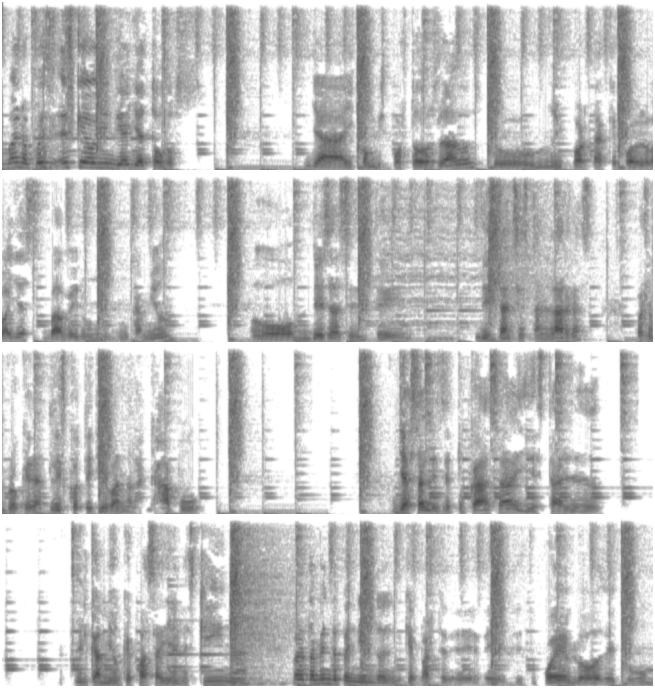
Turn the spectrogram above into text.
Bueno, pues es que hoy en día ya todos. Ya hay combis por todos lados. Tú, no importa a qué pueblo vayas, va a haber un, camión. O de esas este, distancias tan largas. Por ejemplo, que de Atlisco te llevan a la Capu. Ya sales de tu casa y está el, el camión que pasa ahí en la esquina. Bueno, también dependiendo en qué parte de, tu pueblo de tu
